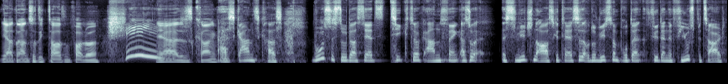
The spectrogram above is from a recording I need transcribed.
ja, 23.000 Follower. Sheesh. Ja, das ist krank. Das ist ganz krass. Wusstest du, dass jetzt TikTok anfängt? Also, es wird schon ausgetestet, aber du wirst dann dein, für deine Views bezahlt.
